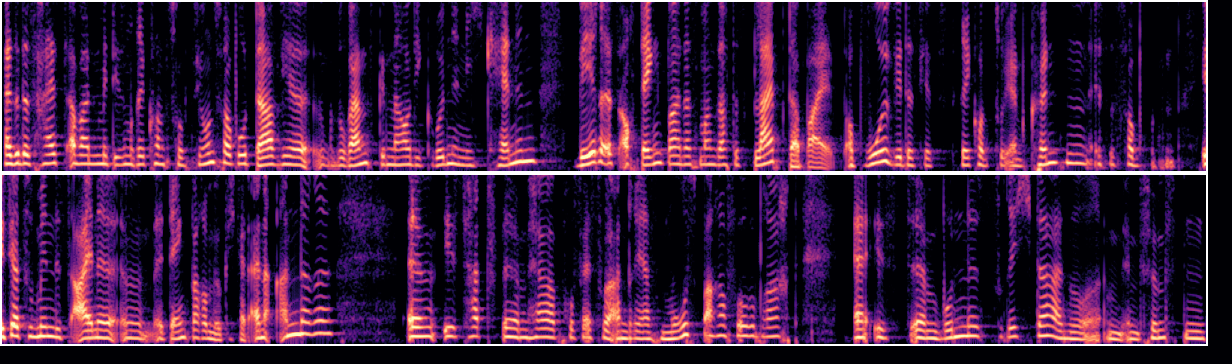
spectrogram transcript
Also das heißt aber mit diesem Rekonstruktionsverbot, da wir so ganz genau die Gründe nicht kennen, wäre es auch denkbar, dass man sagt, es bleibt dabei. Obwohl wir das jetzt rekonstruieren könnten, ist es verboten. Ist ja zumindest eine äh, denkbare Möglichkeit. Eine andere ähm, ist, hat ähm, Herr Professor Andreas Moosbacher vorgebracht. Er ist ähm, Bundesrichter, also im, im fünften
